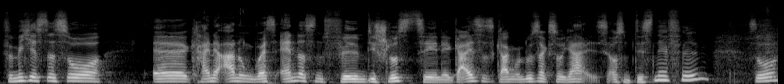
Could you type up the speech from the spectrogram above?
für mich ist das so, äh, keine Ahnung, Wes Anderson-Film, die Schlussszene, geisteskrank und du sagst so, ja, ist aus einem Disney-Film? So.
